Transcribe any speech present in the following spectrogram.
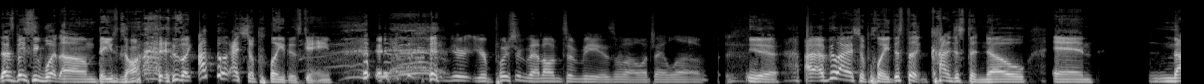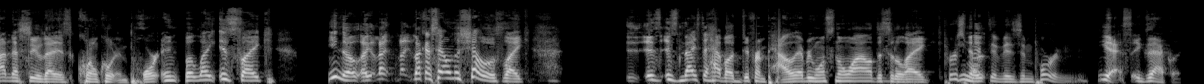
that's basically what um Days Gone is. Like, I feel like I should play this game. you're you're pushing that onto me as well, which I love. Yeah, I, I feel like I should play just to kind of just to know and not necessarily that is quote unquote important, but like it's like you know, like like like, like I said on the show, it's like it's, it's nice to have a different palette every once in a while, just to like you know, Perspective is important. yes, exactly.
